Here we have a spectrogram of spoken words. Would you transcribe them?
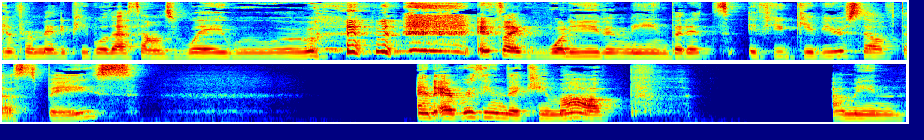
And for many people, that sounds way woo woo. it's like, what do you even mean? But it's if you give yourself that space and everything that came up, I mean,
